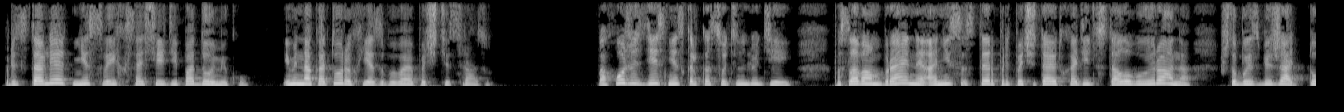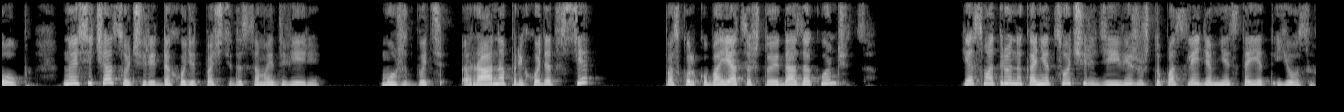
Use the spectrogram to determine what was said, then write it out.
представляет мне своих соседей по домику, имена которых я забываю почти сразу. Похоже, здесь несколько сотен людей. По словам Брайны, они с Эстер предпочитают ходить в столовую рано, чтобы избежать толп, но и сейчас очередь доходит почти до самой двери. Может быть, рано приходят все? Поскольку боятся, что еда закончится. Я смотрю на конец очереди и вижу, что последним в ней стоит Йозеф.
